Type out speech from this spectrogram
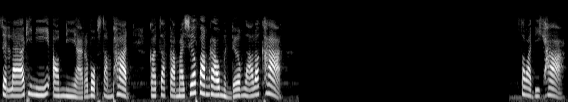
เสร็จแล้วทีนี้ออมเนียระบบสัมผัส ก็จะกลับมาเชื่อฟังเราเหมือนเดิมแล้วล่ะค่ะ สวัสดีค่ะ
